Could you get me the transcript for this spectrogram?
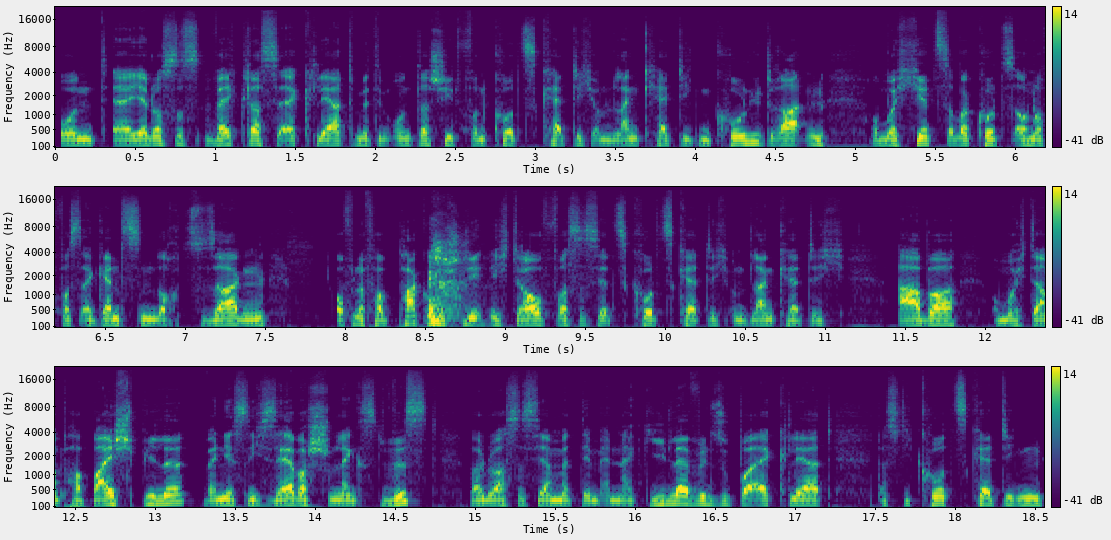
Und äh, ja, du hast es Weltklasse erklärt mit dem Unterschied von kurzkettig und langkettigen Kohlenhydraten. Um euch jetzt aber kurz auch noch was ergänzend noch zu sagen. Auf einer Verpackung steht nicht drauf, was ist jetzt kurzkettig und langkettig. Aber um euch da ein paar Beispiele, wenn ihr es nicht selber schon längst wisst, weil du hast es ja mit dem Energielevel super erklärt, dass die kurzkettigen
